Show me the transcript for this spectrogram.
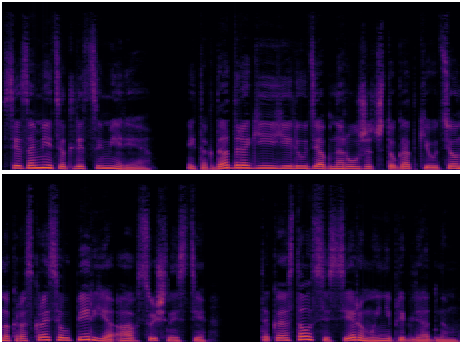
все заметят лицемерие. И тогда дорогие ей люди обнаружат, что гадкий утёнок раскрасил перья, а, в сущности, так и остался серым и неприглядным.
